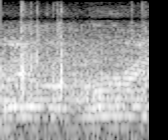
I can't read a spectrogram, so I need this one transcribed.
Graham Murray,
